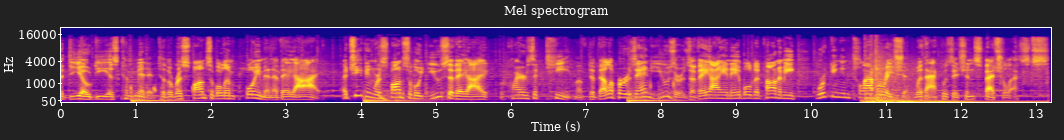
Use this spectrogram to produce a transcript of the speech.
The DoD is committed to the responsible employment of AI Achieving responsible use of AI requires a team of developers and users of AI enabled autonomy working in collaboration with acquisition specialists.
